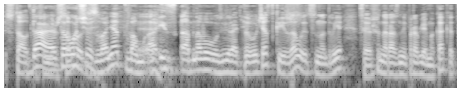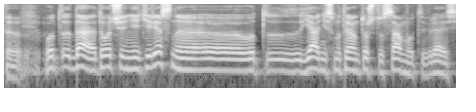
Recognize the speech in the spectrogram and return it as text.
сталкиваются да, между собой, очень... звонят вам а из одного избирательного участка и жалуются на две совершенно разные проблемы. Как это? Вот да, это очень интересно. Э, вот я, несмотря на то, что сам вот являюсь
